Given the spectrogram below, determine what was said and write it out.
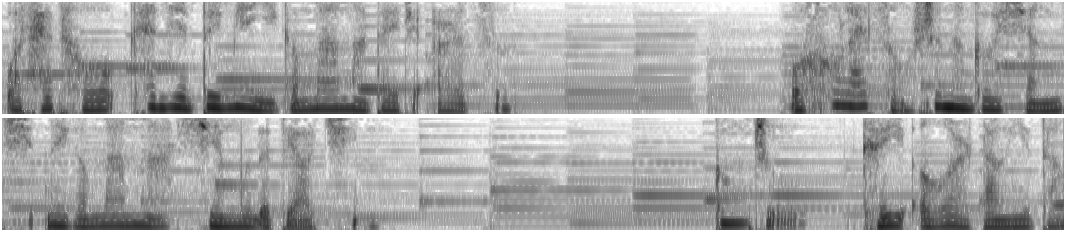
我抬头看见对面一个妈妈带着儿子，我后来总是能够想起那个妈妈羡慕的表情。公主。可以偶尔当一当，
